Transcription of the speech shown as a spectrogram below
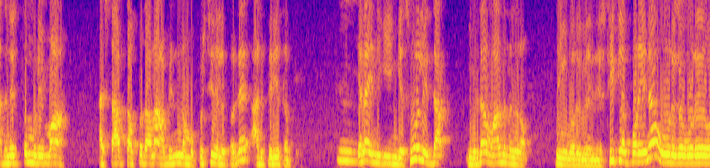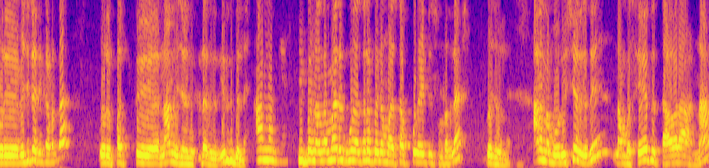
அதை நிறுத்த முடியுமா? அது ஸ்டாப் தப்பு தானா அப்படின்னு நம்ம கொஸ்டின் எழுப்புறது அது பெரிய தப்பு. ஏன்னா இன்னைக்கு இங்க சூழல் இதுதான். இப்படிதான் வாழ்ந்து நிற்கிறோம் நீங்க ஒரு ஸ்ட்ரீட்ல போறீங்கன்னா ஒரு ஒரு ஒரு வெஜிடேரியன் கடை தான் ஒரு பத்து நான் வெஜிடேரியன் கடை இருக்குது. இருக்குது இல்ல இப்ப நான் அந்த மாதிரி இருக்கும்போது அதில் போய் நம்ம தப்பு ரைட்டு சொல்றதுல கொஞ்சம் இல்லை? ஆனா நம்ம ஒரு விஷயம் இருக்குது நம்ம செய்யறது தவறானா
